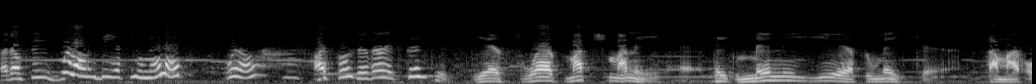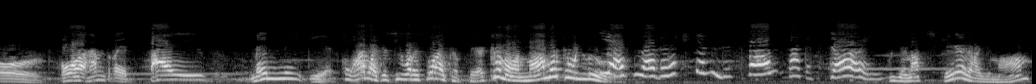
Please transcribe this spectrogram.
I don't see him. We'll only be a few minutes. Well, I suppose they're very expensive. Yes, worth much money. Uh, take many years to make. Uh, some are old, four hundred, five, many years. Oh, I'd like to see what it's like up there. Come on, Mom. What can we lose? Yes, Mother. Isn't this fun? Like a story. Well, you're not scared, are you, Mom?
